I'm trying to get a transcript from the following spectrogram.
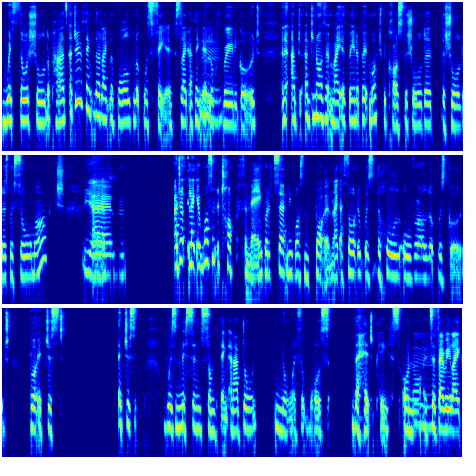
with those shoulder pads. I do think that like the bald look was fierce. Like I think mm. it looked hmm. really good, and it, I, I don't know if it might have been a bit much because the shoulder the shoulders were so much. Yeah. Um, I don't like it wasn't a top for me, but it certainly wasn't bottom. Like I thought it was the whole overall look was good, but it just it just was missing something, and I don't know if it was the headpiece or not. Mm. It's a very like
